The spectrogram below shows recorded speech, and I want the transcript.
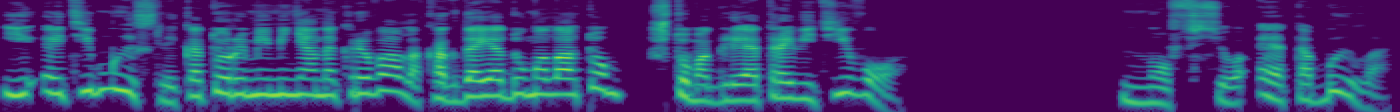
и эти мысли, которыми меня накрывало, когда я думала о том, что могли отравить его. Но все это было,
